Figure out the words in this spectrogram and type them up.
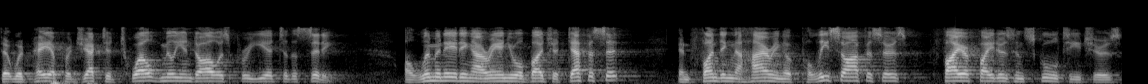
that would pay a projected $12 million per year to the city, eliminating our annual budget deficit, and funding the hiring of police officers, firefighters, and school teachers,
